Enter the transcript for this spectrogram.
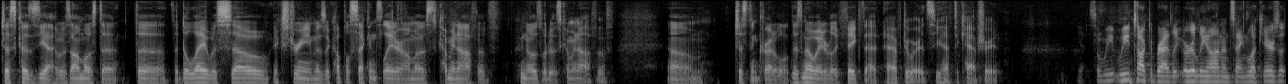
Just because, yeah, it was almost a the the delay was so extreme. It was a couple seconds later, almost coming off of who knows what it was coming off of. Um, just incredible. There's no way to really fake that afterwards. You have to capture it. Yeah. So we we talked to Bradley early on and saying, look, here's a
